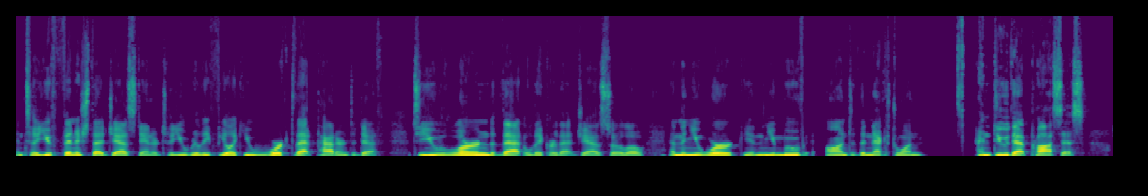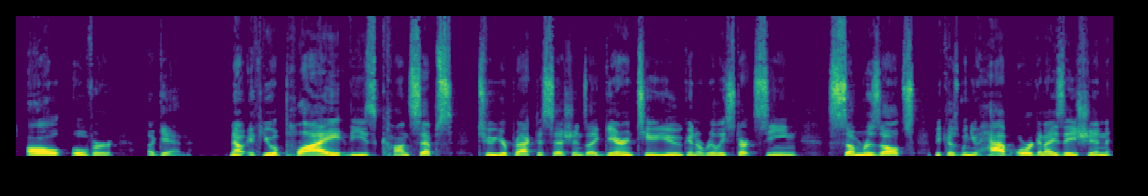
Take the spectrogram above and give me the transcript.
until you finish that jazz standard, till you really feel like you worked that pattern to death, till you learned that lick or that jazz solo, and then you work and you move on to the next one and do that process all over again. Now, if you apply these concepts to your practice sessions, I guarantee you, you're going to really start seeing some results because when you have organization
